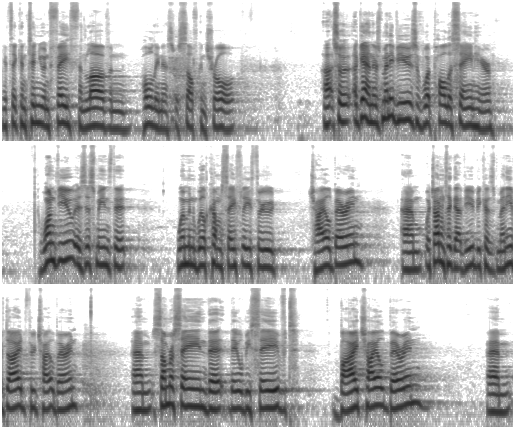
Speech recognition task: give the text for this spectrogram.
if they continue in faith and love and holiness with self control. Uh, so, again, there's many views of what Paul is saying here. One view is this means that women will come safely through childbearing, um, which I don't take that view because many have died through childbearing. Um, some are saying that they will be saved by childbearing. Um,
